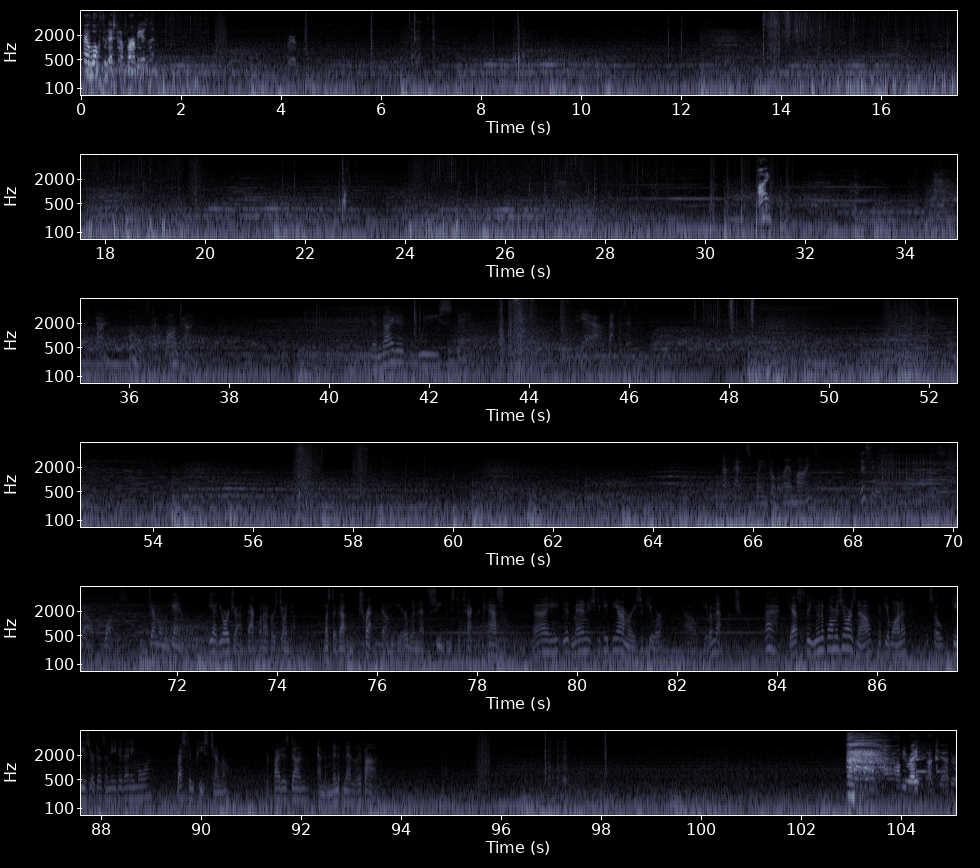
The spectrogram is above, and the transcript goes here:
If I walk through that, it's gonna burn me, isn't it? United we stand. Yeah, that was it. Huh, that explains all the landmines. This is, General McGann. He had your job back when I first joined up. Must have gotten trapped down here when that sea beast attacked the castle. Ah, he did manage to keep the armory secure. I'll give him that much. Ah, guess the uniform is yours now, if you want it. So Geezer doesn't need it anymore. Rest in peace, General. Your fight is done, and the Minutemen live on. I'll be right. Okay, be right.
